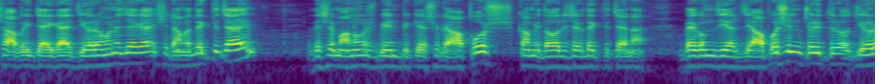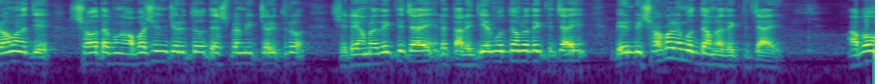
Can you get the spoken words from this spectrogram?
স্বাভাবিক জায়গায়, জিও রহমানের জায়গায়, সেটা আমরা দেখতে চাই। দেশের মানুষ, বিএনপিকে আসলে আপোষকামী দল হিসেবে দেখতে চায় না। বেগম জিয়ার যে আপোষহীন চরিত্র, জিও রহমানের যে সৎ এবং আপোষহীন চরিত্র, দেশপ্রেমিক চরিত্র, সেটাই আমরা দেখতে চাই। এটা তারেক জিয়ার মধ্যে আমরা দেখতে চাই, বিএনপি সকলের মধ্যে আমরা দেখতে চাই। এবং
